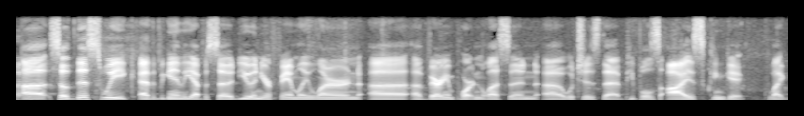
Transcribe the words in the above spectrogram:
Uh, so this week, at the beginning of the episode, you and your family learn uh, a very important lesson, uh, which is that people's eyes can get like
